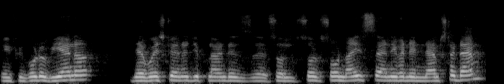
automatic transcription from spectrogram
if you go to Vienna, their waste to energy plant is uh, so so so nice, and even in Amsterdam.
